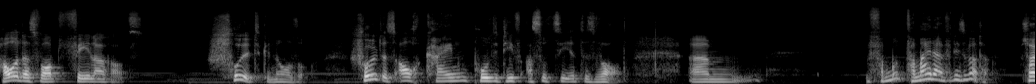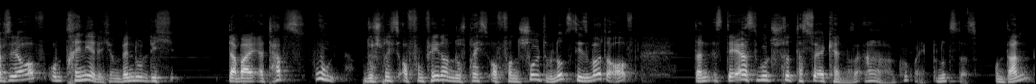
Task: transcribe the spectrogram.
Hau das Wort Fehler raus. Schuld genauso. Schuld ist auch kein positiv assoziiertes Wort. Ähm, vermeide einfach diese Wörter. Schreib sie auf und trainiere dich. Und wenn du dich dabei ertappst, uh, du sprichst oft von Fehlern, du sprichst oft von Schuld, du benutzt diese Wörter oft, dann ist der erste gute Schritt, das zu erkennen. Ah, guck mal, ich benutze das. Und dann,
